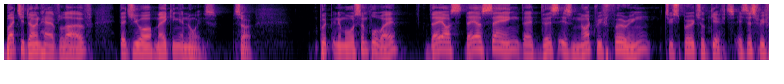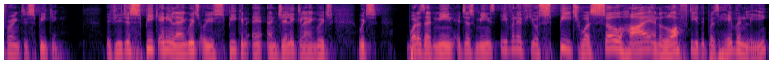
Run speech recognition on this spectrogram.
but you don't have love, that you are making a noise. So, put in a more simple way, they are, they are saying that this is not referring to spiritual gifts, it's just referring to speaking. If you just speak any language or you speak an angelic language, which what does that mean? It just means even if your speech was so high and lofty that it was heavenly,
